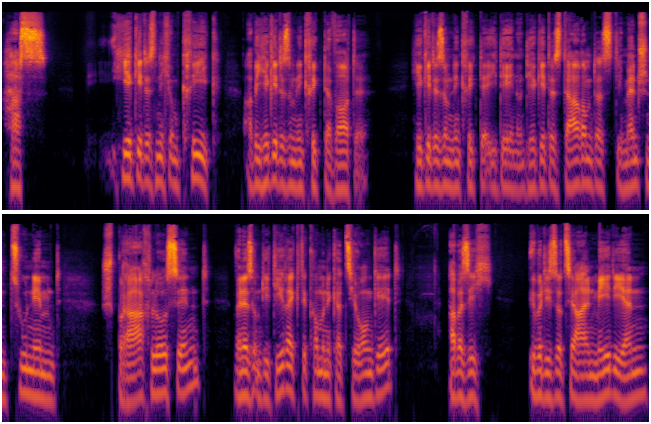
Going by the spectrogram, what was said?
Hass. Hier geht es nicht um Krieg, aber hier geht es um den Krieg der Worte. Hier geht es um den Krieg der Ideen und hier geht es darum, dass die Menschen zunehmend sprachlos sind, wenn es um die direkte Kommunikation geht, aber sich über die sozialen Medien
